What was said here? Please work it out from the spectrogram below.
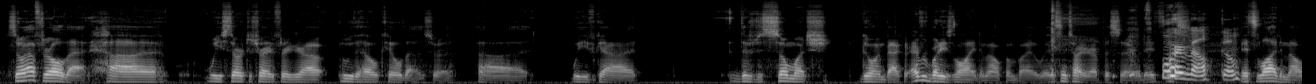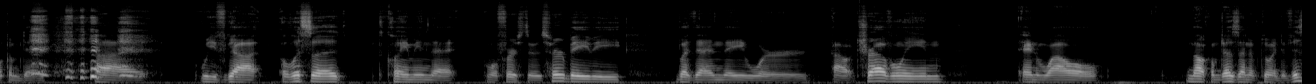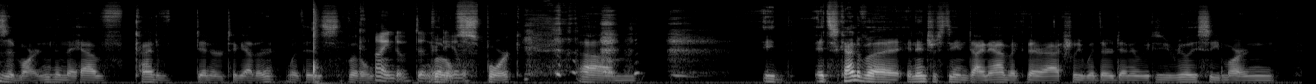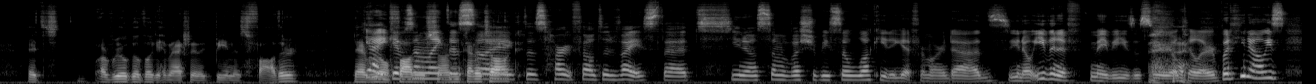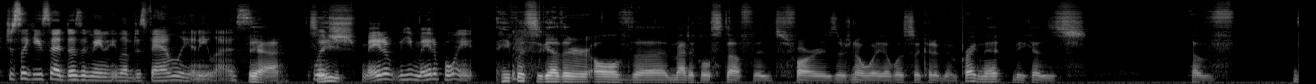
So after all that, uh, we start to try to figure out who the hell killed Ezra. Uh, we've got there's just so much going back. Everybody's lying to Malcolm, by the way. This entire episode, it's poor it's, malcolm it's lie to Malcolm Day. Uh, we've got Alyssa claiming that well, first it was her baby, but then they were out traveling, and while Malcolm does end up going to visit Martin, and they have kind of dinner together with his little kind of dinner little together. spork. Um, it it's kind of a an interesting dynamic there actually with their dinner because you really see Martin. It's a real good look at him actually like being his father. That yeah, real he gives him like this like talk. this heartfelt advice that you know some of us should be so lucky to get from our dads. You know, even if maybe he's a serial killer, but you know he's just like he said doesn't mean he loved his family any less. Yeah. So which made a he made a point. he, he puts together all of the medical stuff as far as there's no way Alyssa could have been pregnant because of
